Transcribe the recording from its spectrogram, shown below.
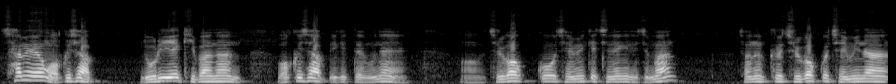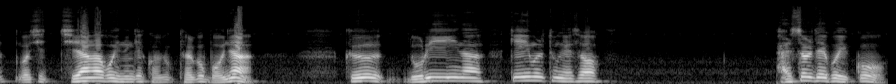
참여형 워크샵 놀이에 기반한 워크샵이기 때문에 어, 즐겁고 재미있게 진행이 되지만 저는 그 즐겁고 재미난 것이 지향하고 있는 게 결국, 결국 뭐냐 그 놀이나 게임을 통해서 발설되고 있고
